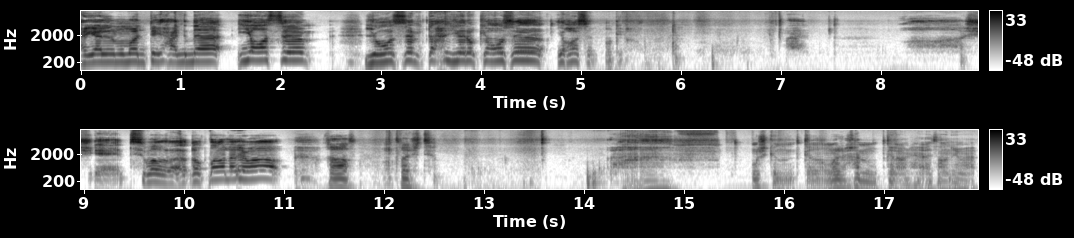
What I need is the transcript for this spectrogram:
تحية للممنتج حقنا ياسم. ياسم تحية لك ياسم. ياسم okay. آه، shit والله غلطان يا شباب خلاص طفشت. وش كنا نتكلم خلينا نتكلم عن حاجة ثانية بعد.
